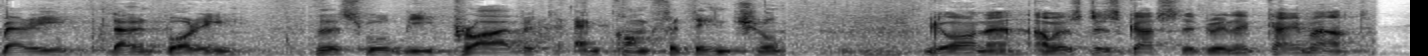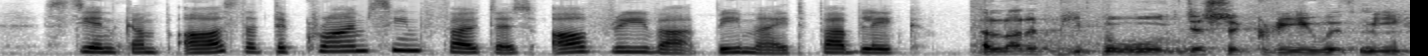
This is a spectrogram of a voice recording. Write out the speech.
Barry, don't worry. This will be private and confidential. Your Honor, I was disgusted when it came out. Steenkamp asked that the crime scene photos of Reeva be made public. A lot of people will disagree with me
